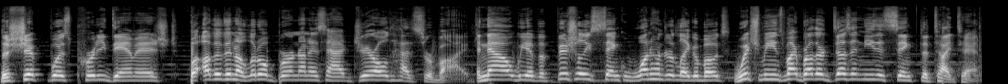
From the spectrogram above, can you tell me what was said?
The ship was pretty damaged, but other than a little burn on his hat, Gerald has survived. And now we have officially sank 100 Lego boats, which means my brother doesn't need to sink the Titanic.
